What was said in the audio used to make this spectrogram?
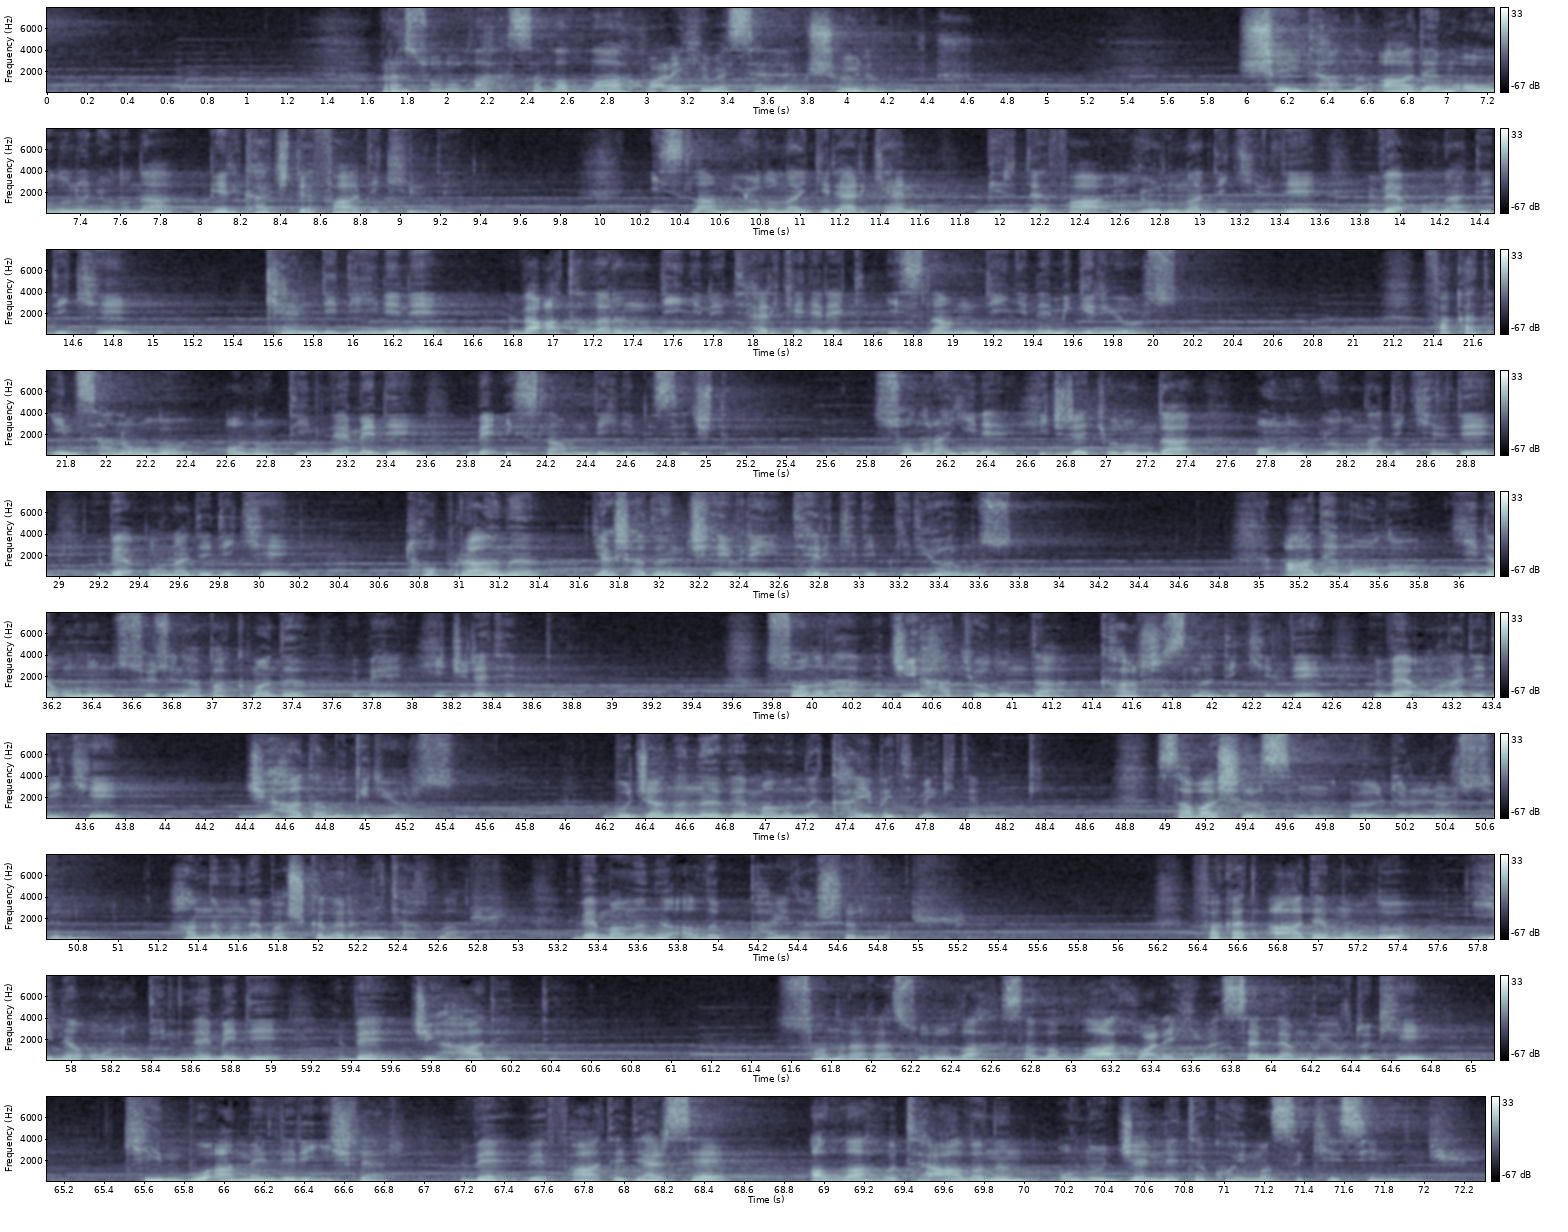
Resulullah sallallahu aleyhi ve sellem şöyle buyurur. Şeytan Adem oğlunun yoluna birkaç defa dikildi. İslam yoluna girerken bir defa yoluna dikildi ve ona dedi ki kendi dinini ve ataların dinini terk ederek İslam dinine mi giriyorsun? Fakat insanoğlu onu dinlemedi ve İslam dinini seçti. Sonra yine hicret yolunda onun yoluna dikildi ve ona dedi ki toprağını yaşadığın çevreyi terk edip gidiyor musun? Ademoğlu yine onun sözüne bakmadı ve hicret etti. Sonra cihat yolunda karşısına dikildi ve ona dedi ki cihada mı gidiyorsun? Bu canını ve malını kaybetmek demek. Savaşırsın öldürülürsün. Hanımını başkaları nikahlar ve malını alıp paylaşırlar. Fakat Ademoğlu yine onu dinlemedi ve cihad etti. Sonra Resulullah sallallahu aleyhi ve sellem buyurdu ki kim bu amelleri işler ve vefat ederse Allahu Teala'nın onu cennete koyması kesindir.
